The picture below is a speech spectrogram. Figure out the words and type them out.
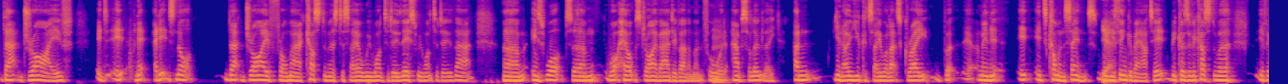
that drive, it, it, and, it and it's not that drive from our customers to say, oh, we want to do this, we want to do that, um, is what um, what helps drive our development forward. Absolutely, and you know, you could say, well, that's great, but I mean, it, it, it's common sense when Yeah. you think about it, because if a customer, if a,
